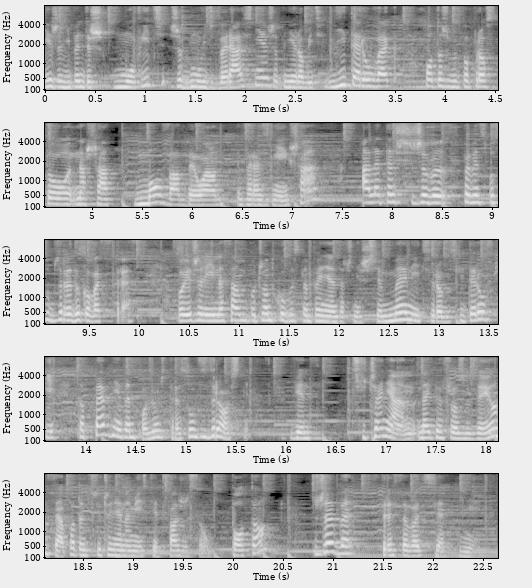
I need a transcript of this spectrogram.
jeżeli będziesz mówić, żeby mówić wyraźnie, żeby nie robić literówek, po to, żeby po prostu nasza mowa była wyraźniejsza, ale też, żeby w pewien sposób zredukować stres. Bo jeżeli na samym początku wystąpienia zaczniesz się mylić, robić literówki, to pewnie ten poziom stresu wzrośnie. Więc ćwiczenia najpierw rozluźniające, a potem ćwiczenia na mieście twarzy są po to, żeby stresować się mniej.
